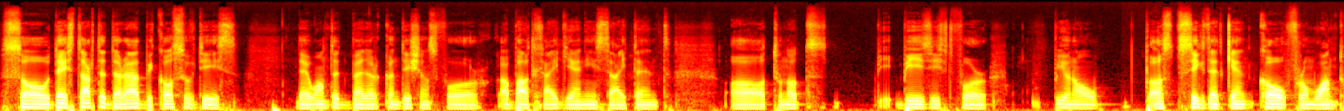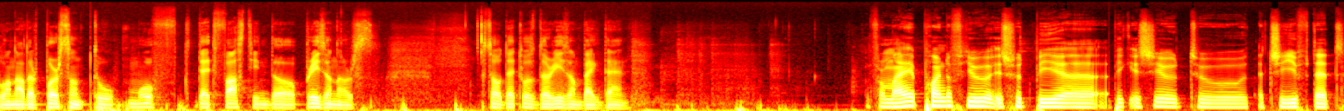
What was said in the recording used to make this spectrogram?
So they started the riot because of this. They wanted better conditions for about hygiene inside and uh, to not be easy for you know us sick that can go from one to another person to move that fast in the prisoners. So that was the reason back then. From my point of view, it should be a big issue to achieve that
